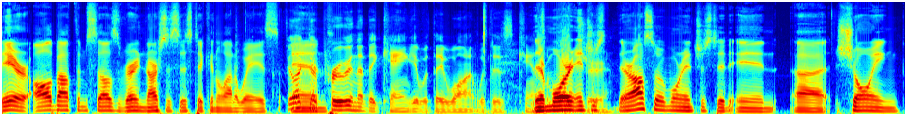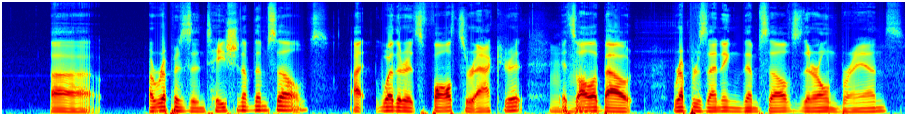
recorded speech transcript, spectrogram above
they are all about themselves, very narcissistic in a lot of ways. I feel like they're proving that they can get what they want with this cancel they're more interested. They're also more interested in uh, showing uh, a representation of themselves, uh, whether it's false or accurate. It's Mhm. all about representing themselves, their own brands.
